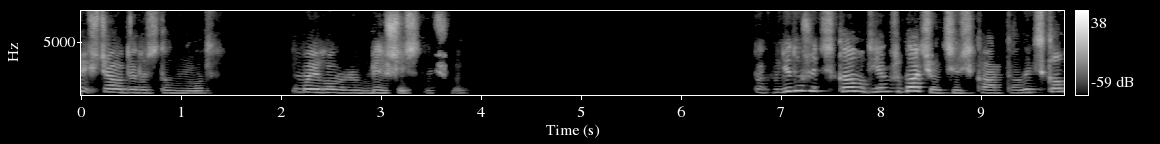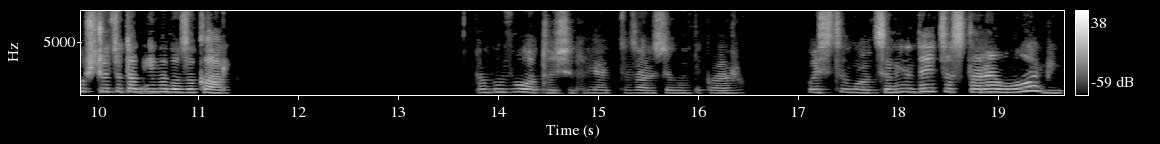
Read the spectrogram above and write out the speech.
І ще один ось тому от. Думаю, його вже більшість знайшли. Так, мені дуже цікаво, я вже бачив ці карти, але цікаво, що це там іменно за карта. Або вот ось, гляньте, зараз я вам покажу. Ось це от. Це мені здається старе лобі.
